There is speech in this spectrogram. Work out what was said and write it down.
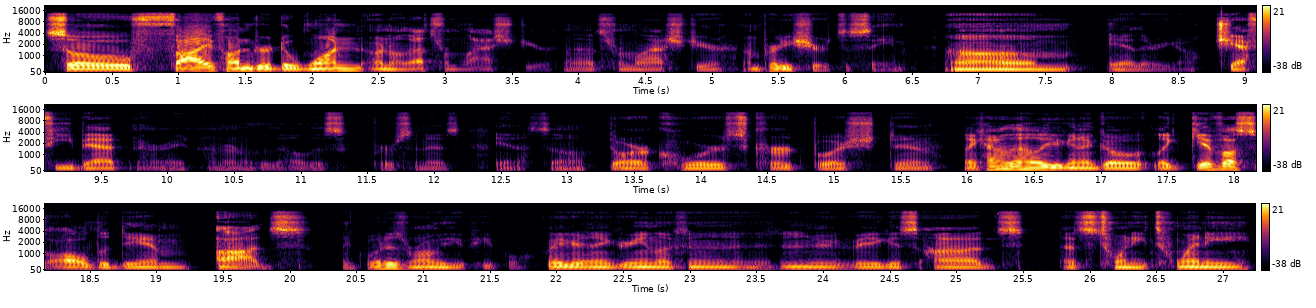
so 500 to 1. Oh, no, that's from last year. That's from last year. I'm pretty sure it's the same. Um, yeah, there you go. Jeffy Bet. All right. I don't know who the hell this person is. Yeah, so Dark Horse, Kurt Busch, Dan. Like, how the hell are you gonna go? Like, give us all the damn odds. Like, what is wrong with you people? Quaker than Green looks in Vegas odds. That's 2020.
